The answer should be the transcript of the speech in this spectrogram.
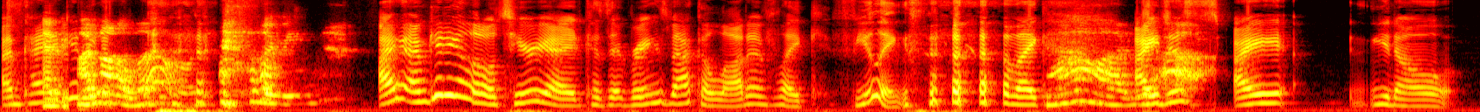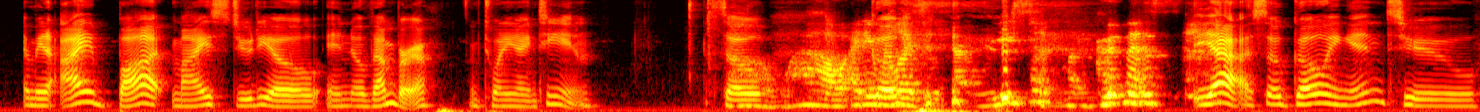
I'm kind of. getting, I'm not alone. I mean, I, I'm getting a little teary eyed because it brings back a lot of like feelings. like, yeah, yeah. I just, I, you know, I mean, I bought my studio in November of 2019. So oh, wow, I didn't go, realize it was that recent. My goodness. Yeah, so going into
